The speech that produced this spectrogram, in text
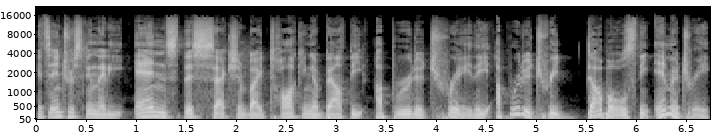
It's interesting that he ends this section by talking about the uprooted tree. The uprooted tree doubles the imagery,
